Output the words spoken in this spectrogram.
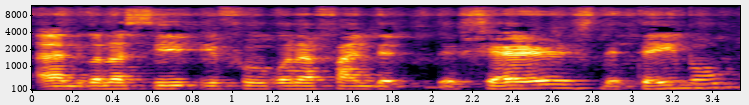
And gonna see if we're gonna find the, the chairs, the table.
